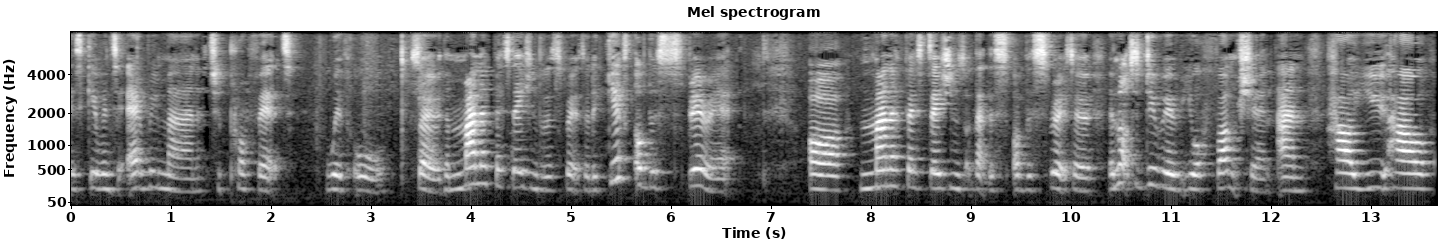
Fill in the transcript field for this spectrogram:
is given to every man to profit with all. So the manifestations of the Spirit. So the gifts of the Spirit are manifestations of that of the Spirit. So they're not to do with your function and how you how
